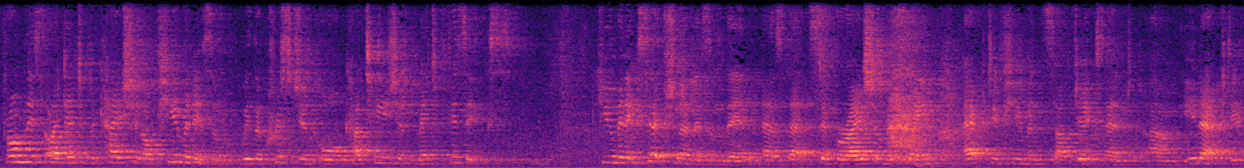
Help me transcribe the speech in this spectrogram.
From this identification of humanism with a Christian or Cartesian metaphysics, human exceptionalism then, as that separation between active human subjects and um, inactive,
